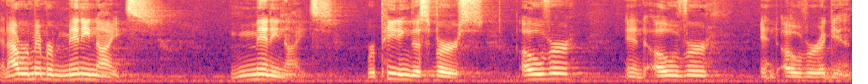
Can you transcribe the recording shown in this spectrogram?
And I remember many nights, many nights, repeating this verse over and over and over again.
